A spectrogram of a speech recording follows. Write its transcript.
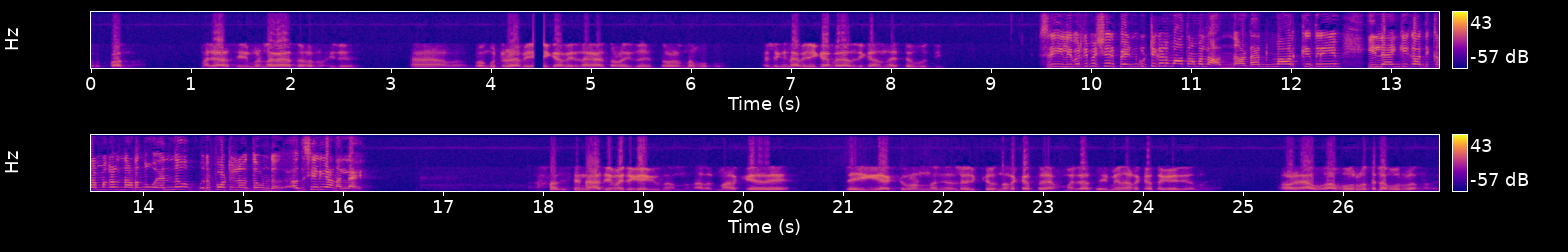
ഉറപ്പാണ്. മലയാള സിനിമയുള്ള കാലത്തോളം ഇത് പെൺകുട്ടികൾ അഭിനയിക്കാൻ വരുന്ന കാലത്തോളം ഇത് തുടർന്നു പോകും. അല്ലെങ്കിൽ അഭിനയിക്കാൻ വരാതിരിക്കാവുന്ന ഏറ്റവും ബുദ്ധി. ശ്രീ ലിബർട്ടി ബഷീർ പെൺകുട്ടികൾ മാത്രമല്ല നടന്മാർക്കെതിരെയും ഈ ലൈംഗിക അതിക്രമങ്ങൾ നടന്നു എന്ന് റിപ്പോർട്ടിനകത്തുണ്ട്. അത് ശരിയാണല്ലേ? അത് ഞാൻ ആദ്യമായിട്ട് കേൾക്കുന്നതാണ്. നടന്മാർക്ക് ലൈംഗിക ആക്രമണം എന്ന് പറഞ്ഞാൽ ഒരിക്കലും നടക്കാത്ത മലയാള സിനിമയിൽ നടക്കാത്ത കാര്യമാണ്. അപൂർവത്തിൽ അപൂർവമാണ് എന്നത്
